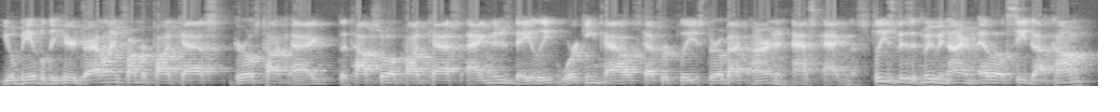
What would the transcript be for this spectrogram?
You'll be able to hear Dryline Farmer Podcast, Girls Talk Ag, the Topsoil Podcast, Ag News Daily, Working Cows, Heifer Please, Throwback Iron, and Ask Agnes. Please visit MovingIronLLC.com.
